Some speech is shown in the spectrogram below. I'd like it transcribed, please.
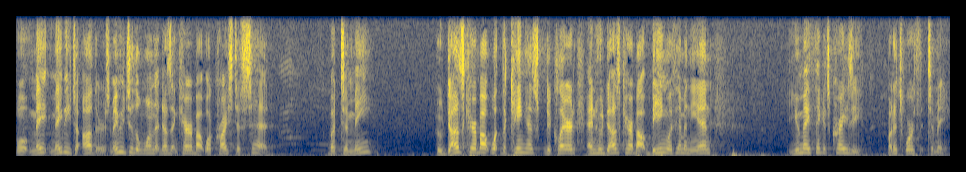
Well, may, maybe to others, maybe to the one that doesn't care about what Christ has said. But to me, who does care about what the king has declared and who does care about being with him in the end, you may think it's crazy, but it's worth it to me.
